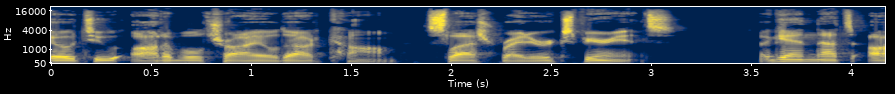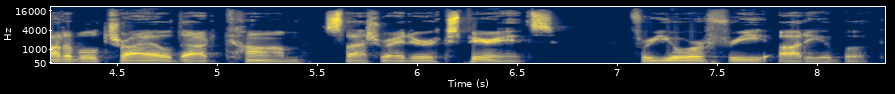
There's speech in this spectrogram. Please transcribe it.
go to audibletrial.com slash writer experience. Again, that's audibletrial.com slash writer experience for your free audiobook.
